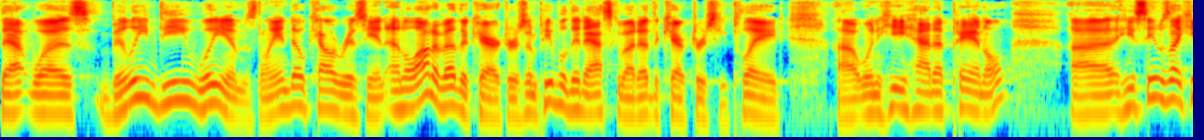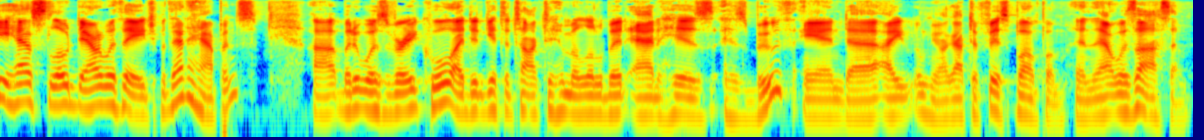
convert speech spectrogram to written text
That was Billy Dee Williams, Lando Calrissian, and a lot of other characters. And people did ask about other characters he played uh, when he had a panel. Uh, he seems like he has slowed down with age, but that happens. Uh, but it was very cool. I did get to talk to him a little bit at his his booth, and uh, I you know, I got to fist bump him, and that was awesome.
